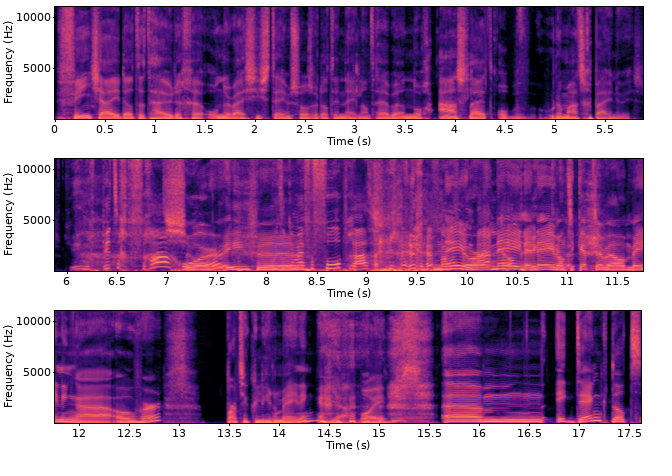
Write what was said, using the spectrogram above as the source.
vind jij dat het huidige onderwijssysteem zoals we dat in Nederland hebben, nog aansluit op hoe de maatschappij nu is? Jemig, pittige vraag Zo, hoor. Even. Moet ik hem even voorpraten? Nee hoor, nee, nee, nee, want ik heb daar wel een mening eh, over. Particuliere mening. Ja, Mooi. Ehm, ik denk dat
